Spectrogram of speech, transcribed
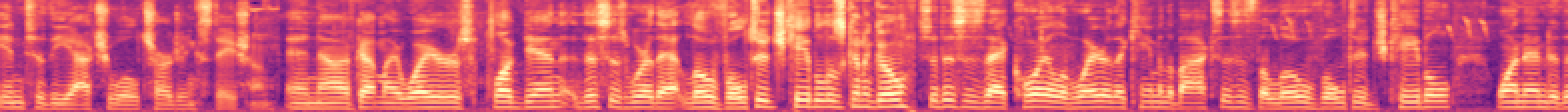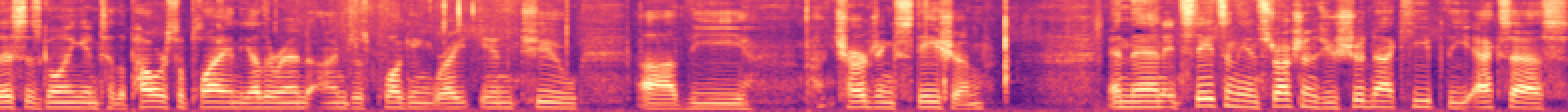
into the actual charging station. And now I've got my wires plugged in. This is where that low voltage cable is gonna go. So this is that coil of wire that came in the box. This is the low voltage cable. One end of this is going into the power supply and the other end I'm just plugging right into uh, the charging station. And then it states in the instructions you should not keep the excess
